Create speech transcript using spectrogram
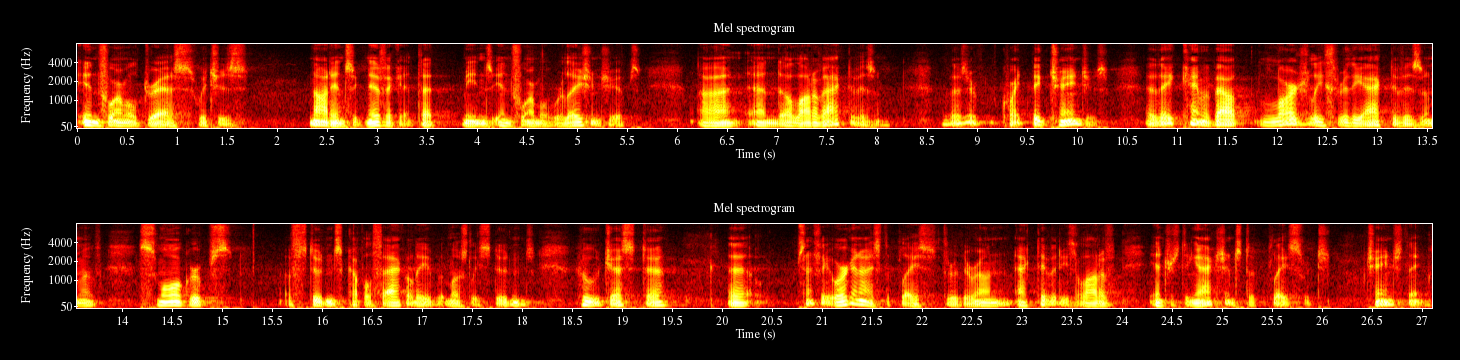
informal dress, which is not insignificant. That means informal relationships, uh, and a lot of activism. Those are quite big changes. Uh, they came about largely through the activism of small groups of students, a couple of faculty, but mostly students, who just uh, uh, essentially organized the place through their own activities. A lot of interesting actions took place which changed things.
